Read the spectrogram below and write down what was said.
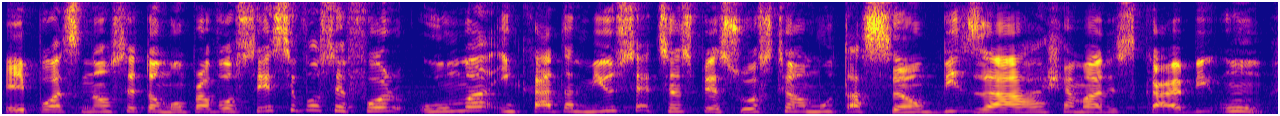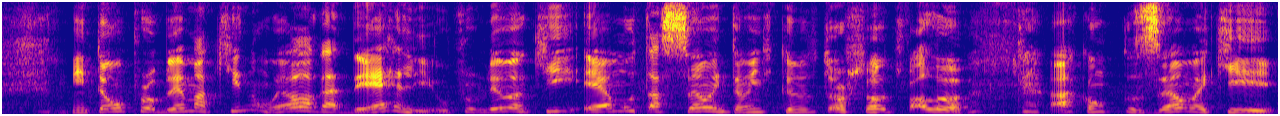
Ele pode não ser tão bom para você se você for uma em cada 1.700 pessoas que tem uma mutação bizarra chamada SCARB1. Então o problema aqui não é o HDL, o problema aqui é a mutação. Então, que o Dr. Falou, a conclusão é que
